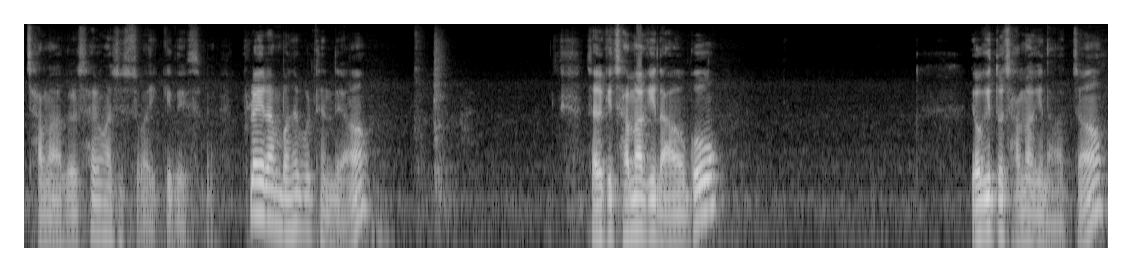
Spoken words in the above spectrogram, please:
자막을 사용하실 수가 있게 되어 있습니다. 플레이를 한번 해볼 텐데요. 자, 이렇게 자막이 나오고 여기 또 자막이 나왔죠.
